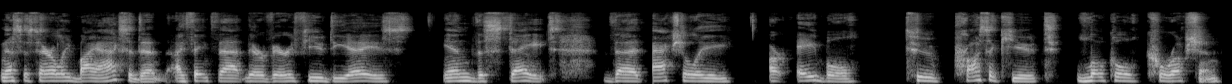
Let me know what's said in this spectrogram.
necessarily by accident. I think that there are very few DAs in the state that actually are able to prosecute local corruption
